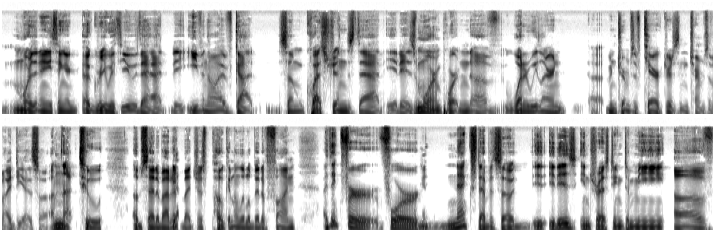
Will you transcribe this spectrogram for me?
more than anything agree with you that even though I've got some questions, that it is more important of what did we learn uh, in terms of characters, and in terms of ideas. So I'm not too upset about it, but just poking a little bit of fun. I think for for next episode, it, it is interesting to me of.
